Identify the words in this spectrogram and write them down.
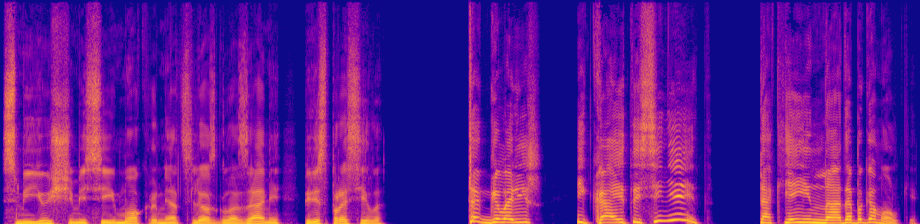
смеющимися и мокрыми от слез глазами, переспросила. — Так говоришь, и кает и синеет? Так ей и надо, богомолки.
